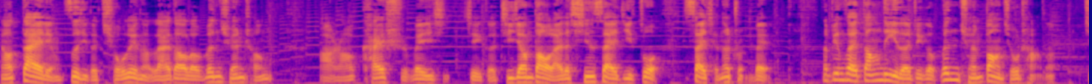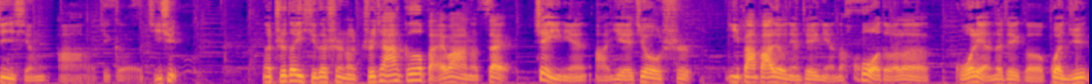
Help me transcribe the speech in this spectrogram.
然后带领自己的球队呢来到了温泉城，啊，然后开始为这个即将到来的新赛季做赛前的准备。那并在当地的这个温泉棒球场呢进行啊这个集训。那值得一提的是呢，芝加哥白袜呢在这一年啊，也就是一八八六年这一年呢，获得了国联的这个冠军。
